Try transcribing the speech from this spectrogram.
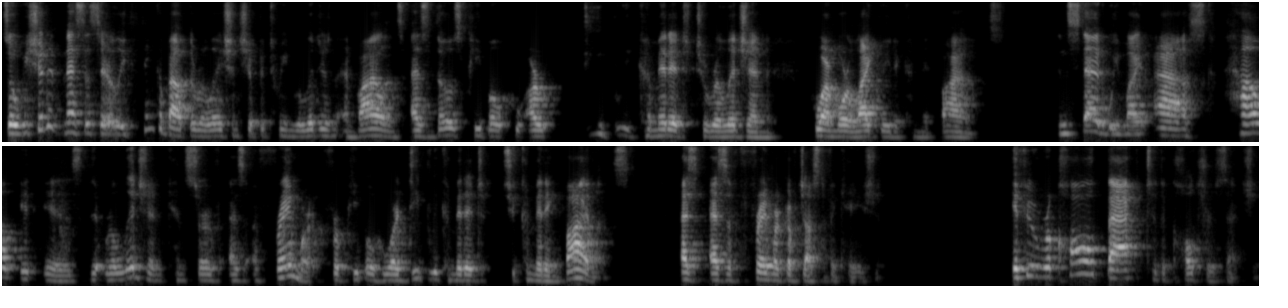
So we shouldn't necessarily think about the relationship between religion and violence as those people who are deeply committed to religion who are more likely to commit violence. Instead, we might ask how it is that religion can serve as a framework for people who are deeply committed to committing violence, as, as a framework of justification. If you recall back to the culture section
